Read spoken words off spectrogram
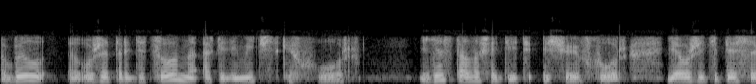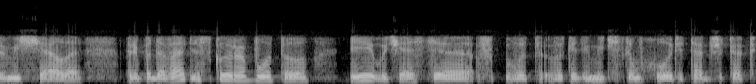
был уже традиционно академический хор. Я стала ходить еще и в хор. Я уже теперь совмещала преподавательскую работу и участие в, вот, в академическом хоре. Так же, как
